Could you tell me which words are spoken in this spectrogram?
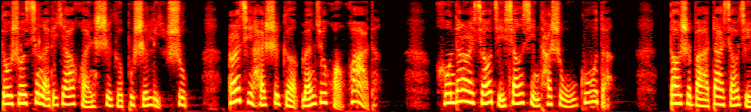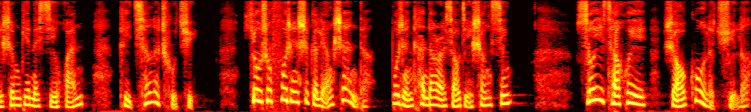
都说新来的丫鬟是个不识礼数，而且还是个满嘴谎话的，哄得二小姐相信她是无辜的，倒是把大小姐身边的喜环给牵了出去，又说夫人是个良善的。不忍看到二小姐伤心，所以才会饶过了曲乐。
